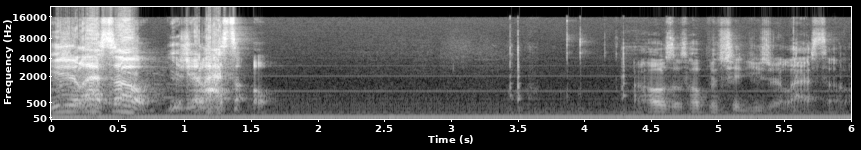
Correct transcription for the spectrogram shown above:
use your lasso, use your lasso. I was hoping she'd use her lasso.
